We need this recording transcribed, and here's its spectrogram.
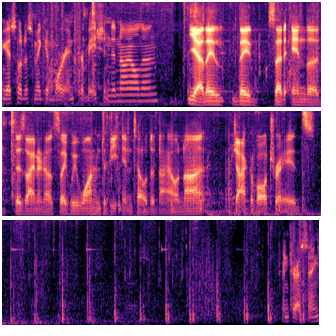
I guess we'll just make it more information denial then. Yeah, they they said in the designer notes like we want him to be intel denial, not jack of all trades. Interesting.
